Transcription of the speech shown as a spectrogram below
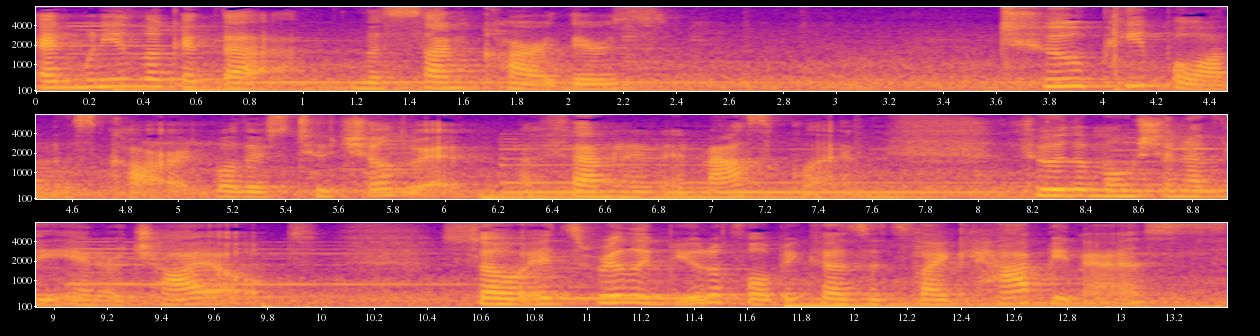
and when you look at the the sun card, there's two people on this card. Well, there's two children, a feminine and masculine, through the motion of the inner child. So it's really beautiful because it's like happiness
